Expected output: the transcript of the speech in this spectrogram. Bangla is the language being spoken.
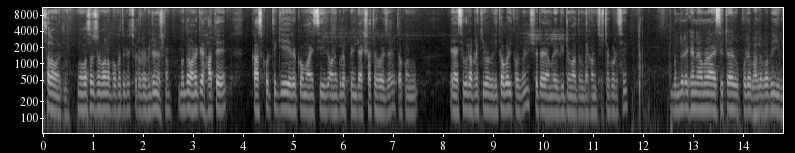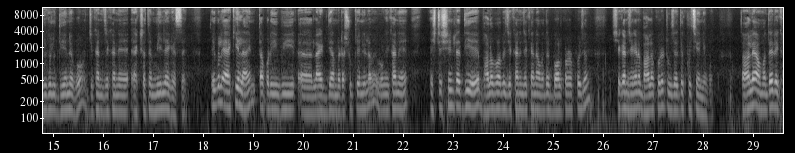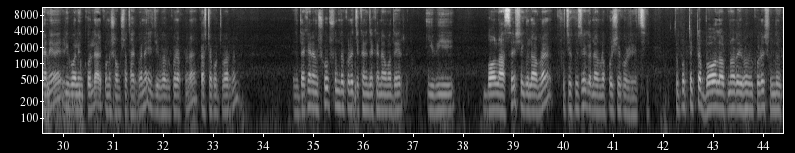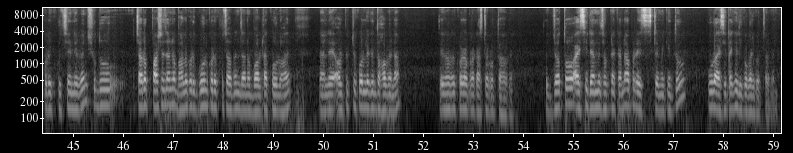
আসসালামু আলাইকুম। মোবাইল বাংলা পক্ষ থেকে ছোটো একটা ভিডিও নিয়েছিলাম বন্ধুরা, অনেকের হাতে কাজ করতে গিয়ে এরকম আইসির অনেকগুলো প্রিন্ট একসাথে হয়ে যায়। তখন এই আইসিগুলো আপনি কীভাবে রিকভারি করবেন, সেটাই আমরা এই ভিডিওর মাধ্যমে দেখানোর চেষ্টা করেছি। বন্ধুরা, এখানে আমরা আইসিটার উপরে ভালোভাবে ইউভিগুলো দিয়ে নেব, যেখানে যেখানে একসাথে মিলে গেছে। এগুলো একই লাইন তারপরে ইউভি লাইট দিয়ে আমরা এটা শুকিয়ে নিলাম এবং এখানে স্টেশনটা দিয়ে ভালোভাবে যেখানে যেখানে আমাদের বল করার প্রয়োজন, সেখানে সেখানে ভালো করে টু টুজাতে খুঁচিয়ে নেব। তাহলে আমাদের এখানে রিবলিং করলে আর কোনো সমস্যা থাকবে না। এই যেভাবে করে আপনারা কাজটা করতে পারবেন। দেখেন, আমি খুব সুন্দর করে যেখানে যেখানে আমাদের ইভি বল আছে, সেগুলো আমরা খুঁচে খুঁচে এখানে আমরা পরিষ্কার করে নিচ্ছি। তো প্রত্যেকটা বল আপনারা এভাবে করে সুন্দর করে খুঁচিয়ে নেবেন। শুধু চারো পাশে যেন ভালো করে গোল করে খুঁচাবেন যেন বলটা গোল হয়। নাহলে অল্প একটু করলে কিন্তু হবে না। তো এইভাবে করে আপনার কাজটা করতে হবে। তো যত আইসি ড্যামেজ হোক না কেন, আপনার এই সিস্টেমে কিন্তু পুরো আইসিটাকে রিকভারি করতে পারবেন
